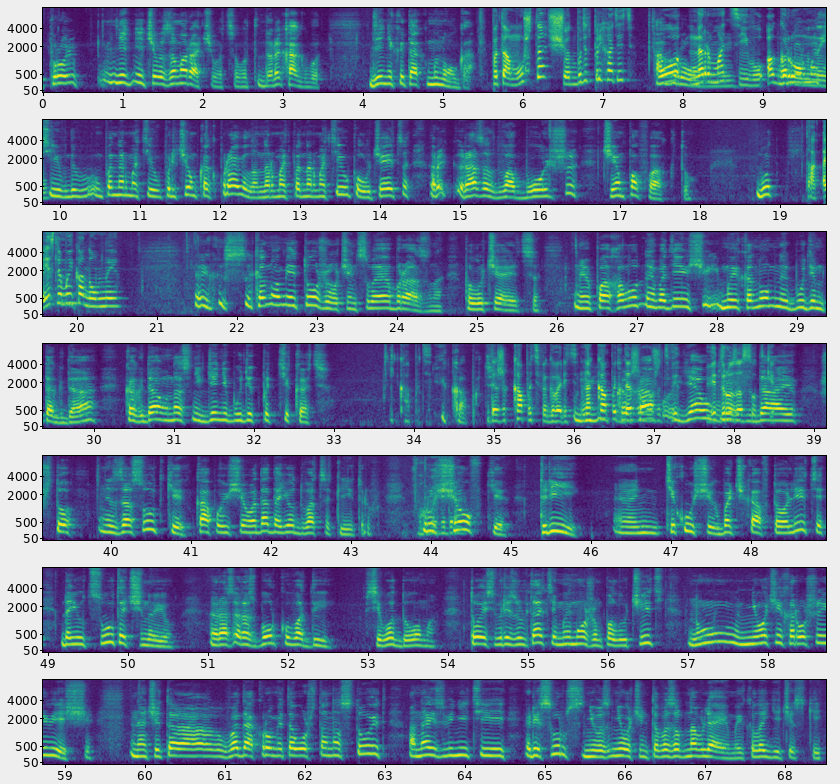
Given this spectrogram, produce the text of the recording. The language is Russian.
про- нет нечего заморачиваться. Вот да, как бы. Денег и так много. Потому что счет будет приходить по Огромный. нормативу, По огромный. нормативу, по нормативу. Причем, как правило, норма- по нормативу получается раза в два больше, чем по факту. Вот Так, а если мы экономные? Э, С экономией тоже очень своеобразно получается. Э, По холодной воде мы экономны будем тогда, когда у нас нигде не будет подтекать И капать. и капать. Даже капать, вы говорите. Накапать Ка- даже кап- может Я ведро за сутки. утверждаю, что за сутки капающая вода дает 20 литров. В. Хрущевке три э, текущих бачка в туалете дают суточную раз- разборку воды всего дома. То есть в результате мы можем получить ну, не очень хорошие вещи. Значит, а вода, кроме того, что она стоит, она, извините, ресурс не, не очень-то возобновляемый, экологический.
